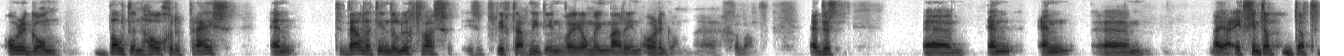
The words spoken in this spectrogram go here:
Oregon bood een hogere prijs. En terwijl het in de lucht was, is het vliegtuig niet in Wyoming, maar in Oregon geland. dus, ehm, en en ehm, nou ja, ik vind dat, dat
